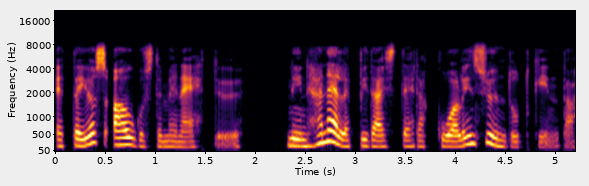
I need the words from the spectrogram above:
että jos Auguste menehtyy, niin hänelle pitäisi tehdä kuolin tutkinta.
